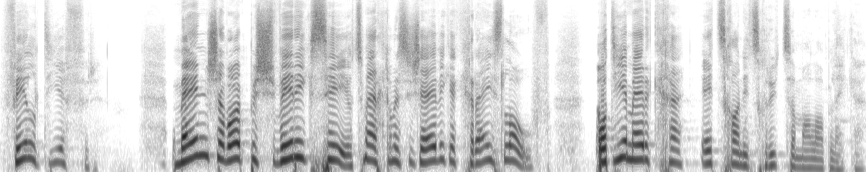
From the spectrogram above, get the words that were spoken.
Viel tiefer. Menschen, die etwas Schwieriges haben, und jetzt merken wir, es ist ein ewiger Kreislauf, auch die merken, jetzt kann ich das Kreuz einmal ablegen.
